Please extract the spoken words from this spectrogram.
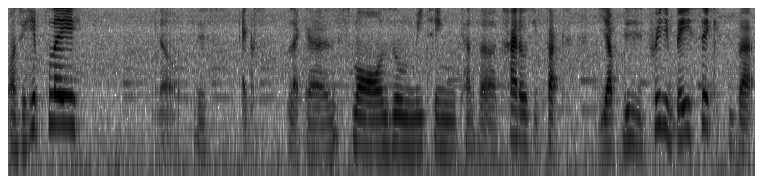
Once you hit play you know this X like a small zoom meeting kind of a titles effect. Yep this is pretty basic but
